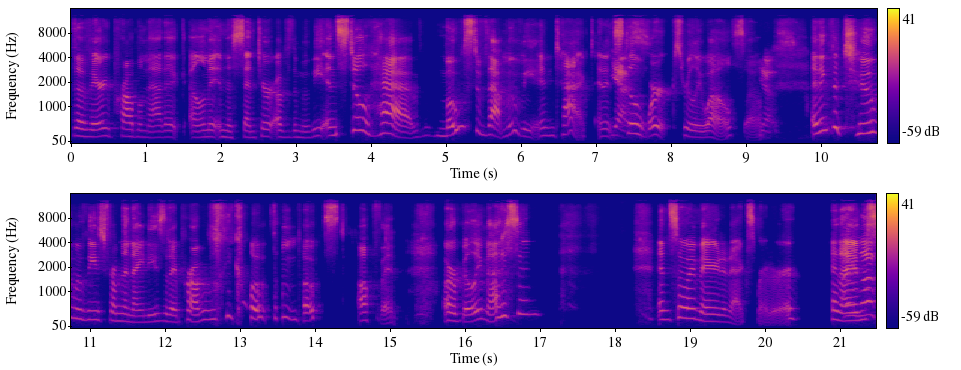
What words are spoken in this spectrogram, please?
the very problematic element in the center of the movie and still have most of that movie intact and it still works really well. So Yes. I think the two movies from the 90s that I probably quote the most often are Billy Madison and So I Married an axe murderer And I, I am love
